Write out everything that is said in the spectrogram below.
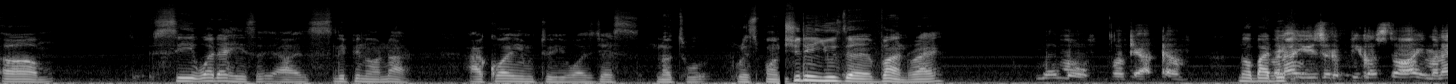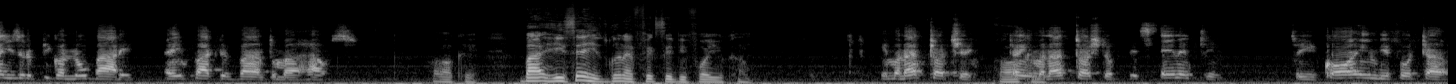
um, see whether he's uh, sleeping or not. I called him to, he was just not to respond. You shouldn't use the van, right? No more. Okay, I'll come. No, but When I use it to pick on store, and when I use it to pick up nobody, I ain't parked the van to my house. Okay. But he said he's going to fix it before you come. He might not touch it. Okay. He might not touch the fix anything. So you call him before time.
